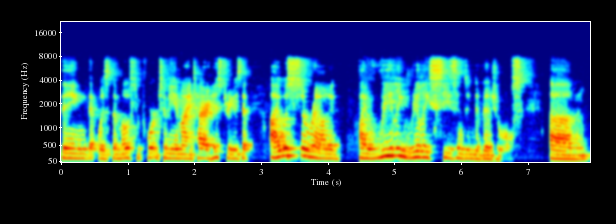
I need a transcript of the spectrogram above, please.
thing that was the most important to me in my entire history is that I was surrounded by really, really seasoned individuals. Um,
